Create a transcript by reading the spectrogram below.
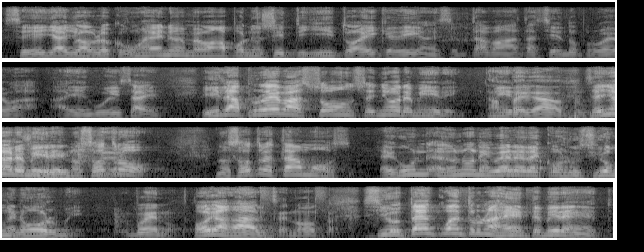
Sí, ya yo hablo con un genio y me van a poner un cintillito ahí que digan que se está- van a estar haciendo pruebas ahí en Huiza. Y, y las pruebas son, señores, miren. Está miren. pegado. Señores, miren, nosotros, nosotros estamos en, un- en unos niveles de corrupción enormes. Bueno, Oigan algo. se nota. Si usted encuentra una gente, miren esto,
